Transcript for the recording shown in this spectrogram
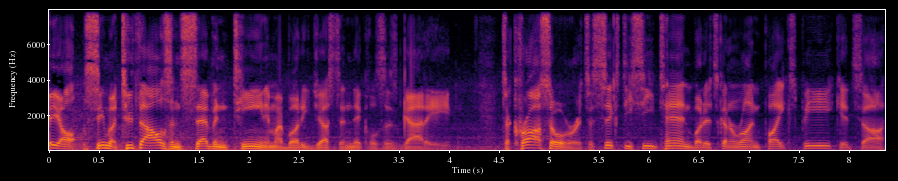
Hey y'all, SEMA 2017, and my buddy Justin Nichols has got a. It's a crossover. It's a 60C10, but it's going to run Pikes Peak. It's uh,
